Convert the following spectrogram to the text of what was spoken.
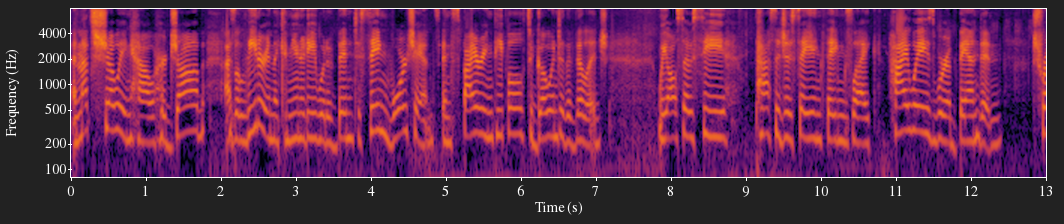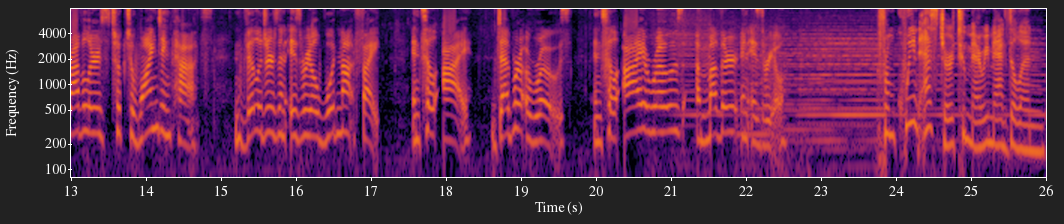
And that's showing how her job as a leader in the community would have been to sing war chants, inspiring people to go into the village. We also see passages saying things like, Highways were abandoned, travelers took to winding paths, and villagers in Israel would not fight until I, Deborah arose until I arose, a mother in Israel. From Queen Esther to Mary Magdalene,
